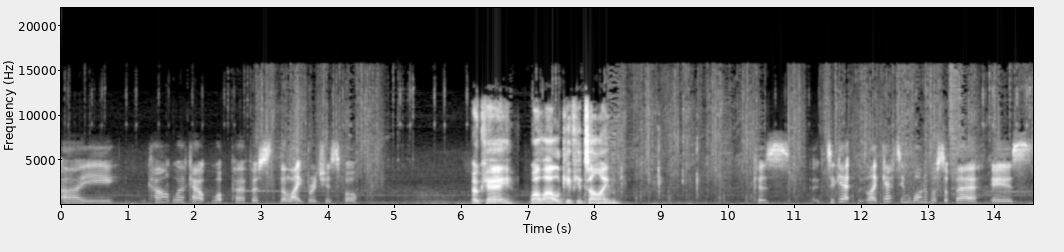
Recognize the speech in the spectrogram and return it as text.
I can't work out what purpose the light bridge is for. Okay. Well, I'll give you time. Because to get, like, getting one of us up there is.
